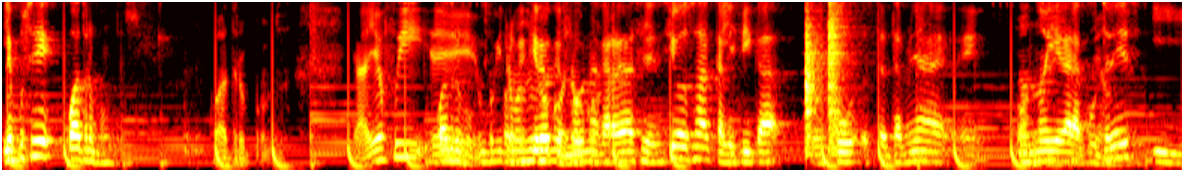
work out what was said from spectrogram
Le puse 4 puntos. 4 puntos. Ya, yo fui eh, un poquito porque creo que fue una carrera silenciosa, califica, termina, no, llega a la Q3 y,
